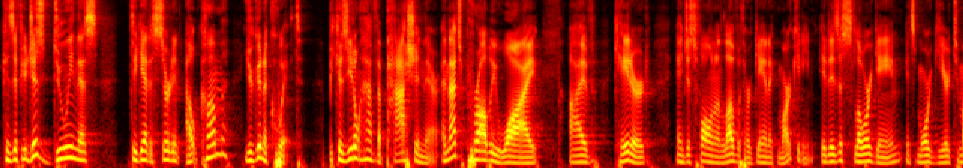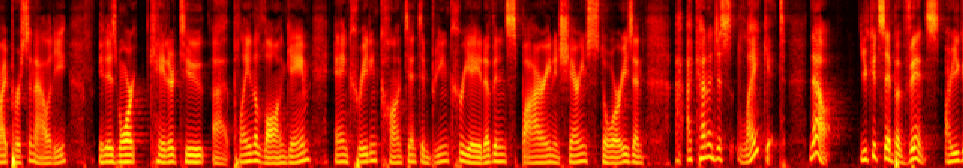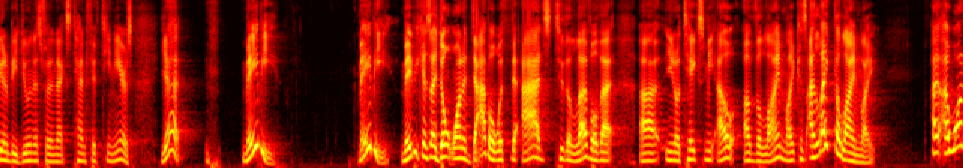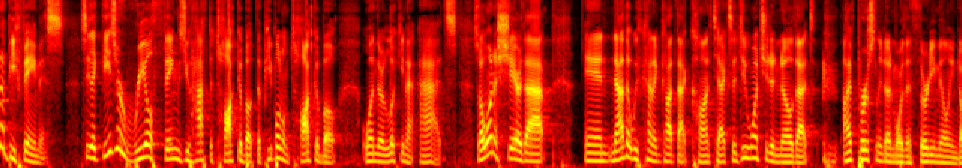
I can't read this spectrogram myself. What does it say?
Because if you're just doing this to get a certain outcome, you're going to quit because you don't have the passion there. And that's probably why I've catered and just fallen in love with organic marketing. It is a slower game. It's more geared to my personality. It is more catered to uh, playing the long game and creating content and being creative and inspiring and sharing stories. And I, I kind of just like it. Now, you could say, but Vince, are you going to be doing this for the next 10, 15 years? Yeah, maybe. Maybe, maybe because I don't want to dabble with the ads to the level that uh, you know takes me out of the limelight. Because I like the limelight. I, I want to be famous. See, like these are real things you have to talk about that people don't talk about when they're looking at ads. So I want to share that. And now that we've kind of got that context, I do want you to know that I've personally done more than $30 million,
